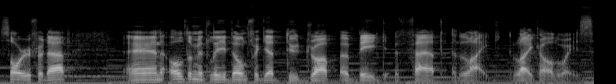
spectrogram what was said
Sorry for that and ultimately don't forget to drop a big fat like like always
